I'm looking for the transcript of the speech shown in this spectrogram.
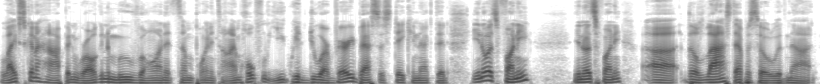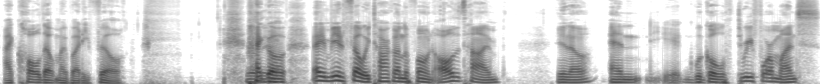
Life's going to happen. We're all going to move on at some point in time. Hopefully, you could do our very best to stay connected. You know what's funny? You know what's funny? Uh, the last episode with Nat, I called out my buddy Phil. I go, hey, me and Phil, we talk on the phone all the time, you know, and we'll go three, four months,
